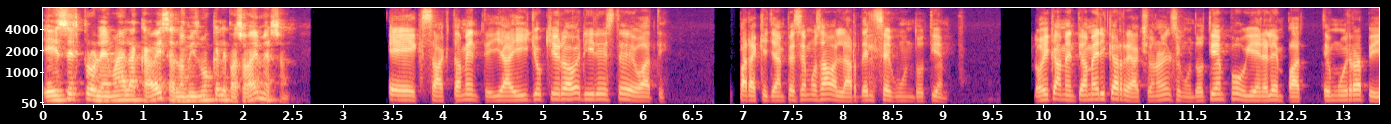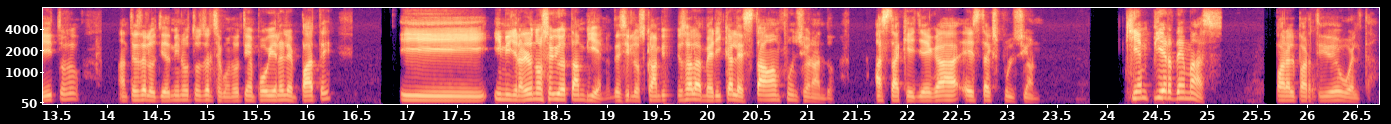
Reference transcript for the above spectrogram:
Es el problema de la cabeza, lo mismo que le pasó a Emerson. Exactamente, y ahí yo quiero abrir este debate para que ya empecemos a hablar del segundo tiempo. Lógicamente América reacciona en el segundo tiempo, viene el empate muy rapidito, antes de los 10 minutos del segundo tiempo viene el empate y, Millonarios no se vio tan bien, es decir, los cambios a la América le estaban funcionando hasta que llega esta expulsión. ¿Quién pierde más para el partido de vuelta?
